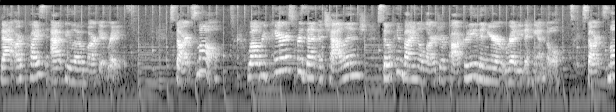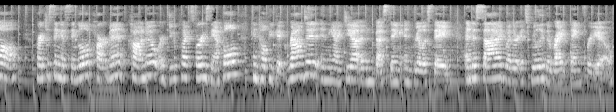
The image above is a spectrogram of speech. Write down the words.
that are priced at below market rates. Start small. While repairs present a challenge, so can buying a larger property than you're ready to handle. Start small. Purchasing a single apartment, condo, or duplex, for example, can help you get grounded in the idea of investing in real estate and decide whether it's really the right thing for you.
